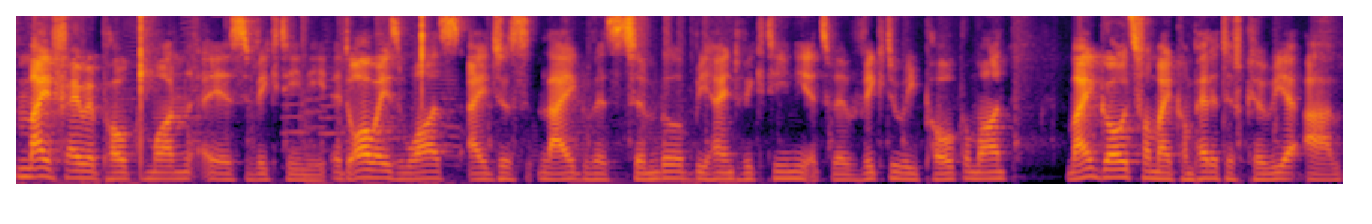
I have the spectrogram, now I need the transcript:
My favorite Pokemon is Victini. It always was. I just like the symbol behind Victini. It's the victory Pokemon my goals for my competitive career are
